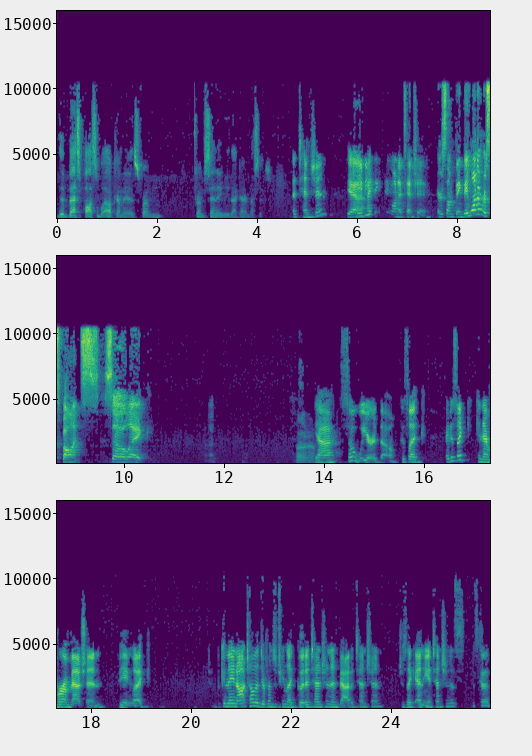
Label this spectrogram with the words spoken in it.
the best possible outcome is from from sending you that kind of message? Attention. Yeah, maybe? I think want attention or something. They want a response. So like I don't know. Yeah, so weird though, because like I just like can never imagine being like. Can they not tell the difference between like good attention and bad attention? Just like any attention is is good,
